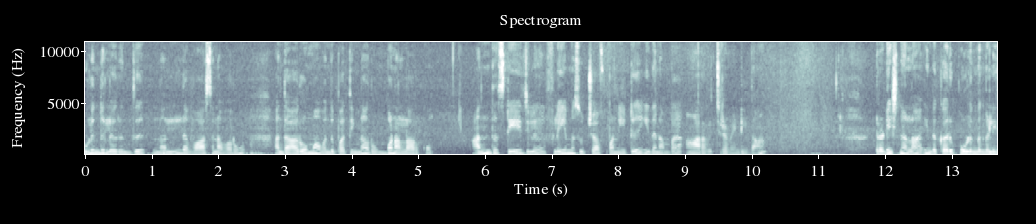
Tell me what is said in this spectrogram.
உளுந்துலேருந்து நல்ல வாசனை வரும். அந்த அரோமா வந்து பார்த்திங்கன்னா ரொம்ப நல்லாயிருக்கும் அந்த ஸ்டேஜில் ஃப்ளேமை சுவிட்ச் ஆஃப் பண்ணிவிட்டு இதை நம்ம ஆற வச்சிட வேண்டியதுதான். ட்ரெடிஷ்னலாக இந்த கருப்பு உளுந்தங்களி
